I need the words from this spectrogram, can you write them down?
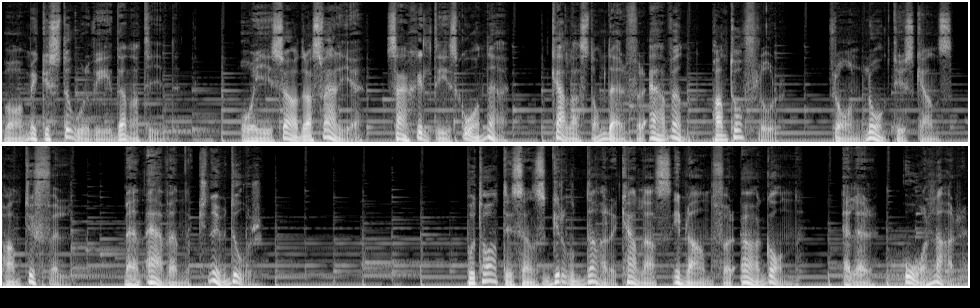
var mycket stor vid denna tid och i södra Sverige, särskilt i Skåne, kallas de därför även pantofflor från lågtyskans pantyffel, men även knudor. Potatisens groddar kallas ibland för ögon eller ålar.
